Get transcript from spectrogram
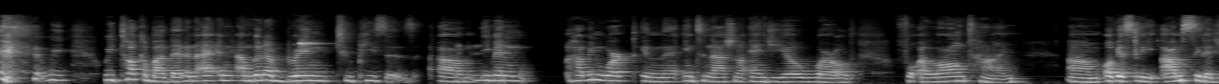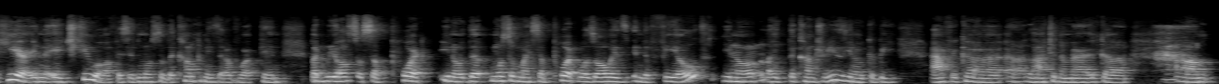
we we talk about that, and I and I'm gonna bring two pieces. Um, mm-hmm. Even having worked in the international NGO world for a long time, um, obviously, I'm seated here in the HQ office in most of the companies that I've worked in, but we also support, you know, the most of my support was always in the field, you know, mm-hmm. like the countries, you know, it could be Africa, uh, Latin America, um,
